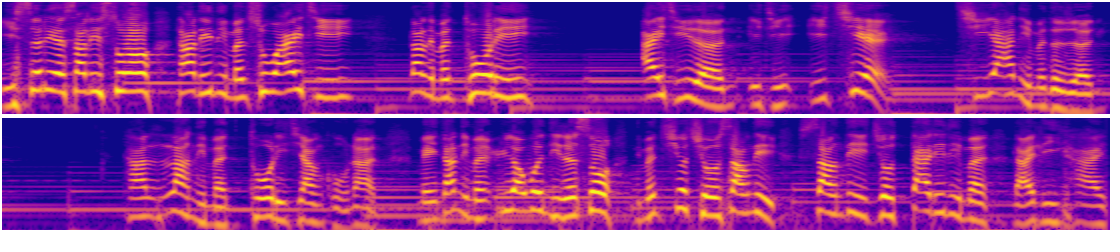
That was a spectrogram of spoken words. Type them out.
以色列上帝说，他领你们出埃及，让你们脱离埃及人以及一切欺压你们的人。他让你们脱离这样苦难。每当你们遇到问题的时候，你们就求上帝，上帝就带领你们来离开，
